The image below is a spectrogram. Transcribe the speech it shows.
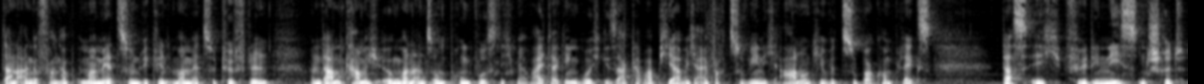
dann angefangen habe, immer mehr zu entwickeln, immer mehr zu tüfteln. Und dann kam ich irgendwann an so einen Punkt, wo es nicht mehr weiterging, wo ich gesagt habe, ab hier habe ich einfach zu wenig Ahnung, hier wird super komplex, dass ich für den nächsten Schritt,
